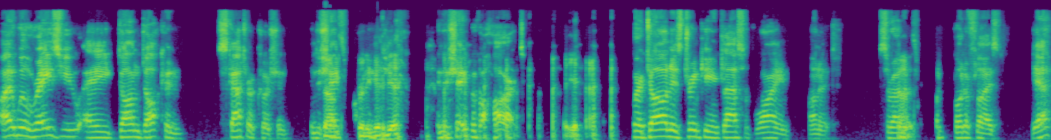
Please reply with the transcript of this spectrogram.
I will raise you a Don Dokken scatter cushion in the that's shape pretty good. Yeah, in the shape of a heart, yeah, where Don is drinking a glass of wine on it, surrounded by butterflies. Yeah.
